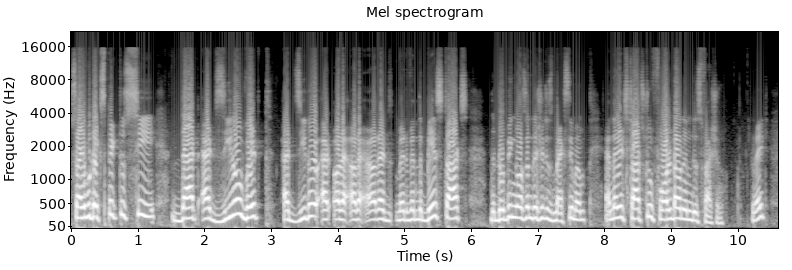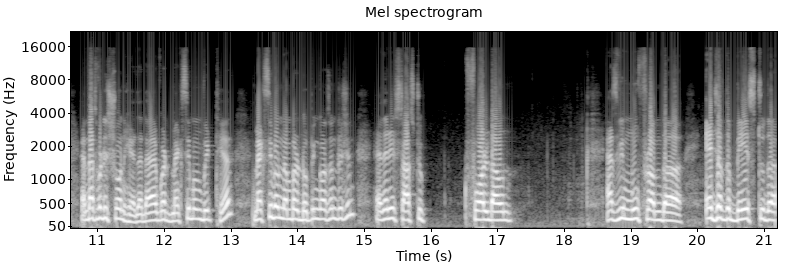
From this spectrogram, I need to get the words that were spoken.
So, I would expect to see that at 0 width at 0 at or, or, or at when, when the base starts the doping concentration is maximum and then it starts to fall down in this fashion right and that is what is shown here that I have got maximum width here maximum number of doping concentration and then it starts to fall down as we move from the edge of the base to the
